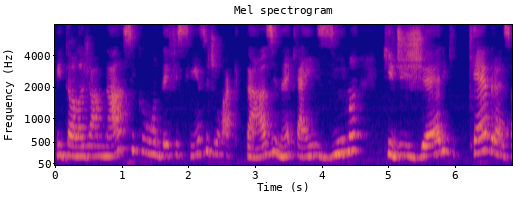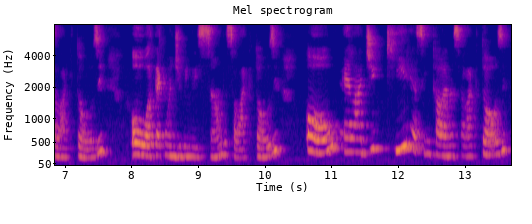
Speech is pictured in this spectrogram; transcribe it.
então ela já nasce com uma deficiência de lactase, né, que é a enzima que digere, que quebra essa lactose, ou até com a diminuição dessa lactose, ou ela adquire essa intolerância à lactose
